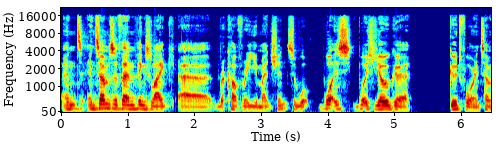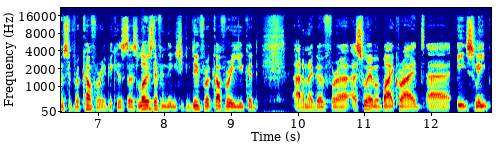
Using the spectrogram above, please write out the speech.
And in terms of then things like uh, recovery, you mentioned. So what what is what is yoga good for in terms of recovery because there's loads of different things you can do for recovery. You could, I don't know, go for a, a swim, a bike ride, uh, eat, sleep,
